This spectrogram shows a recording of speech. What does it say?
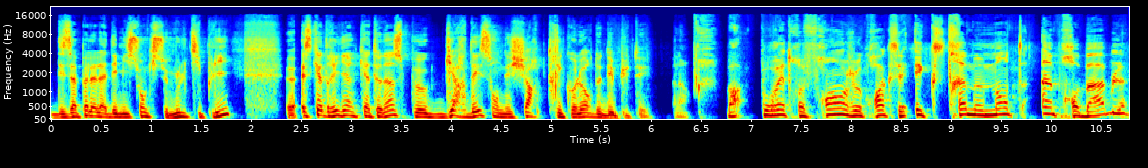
des appels à la démission qui se multiplient. Euh, est-ce qu'Adrien Quatennens peut garder son écharpe tricolore de député? Bah, Pour être franc, je crois que c'est extrêmement improbable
